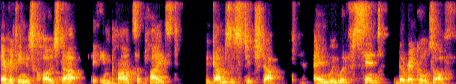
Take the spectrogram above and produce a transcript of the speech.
everything is closed up, the implants are placed, the gums are stitched up, and we would have sent the records off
